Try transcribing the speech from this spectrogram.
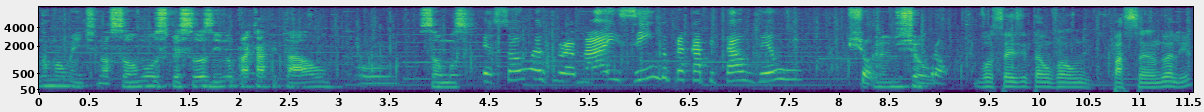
normalmente. Nós somos pessoas indo pra capital ou somos Pessoas normais indo pra capital ver o show. grande show. Pronto. Vocês então vão passando ali.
